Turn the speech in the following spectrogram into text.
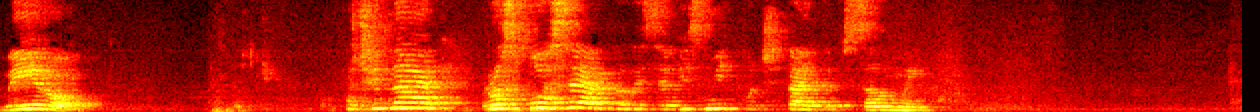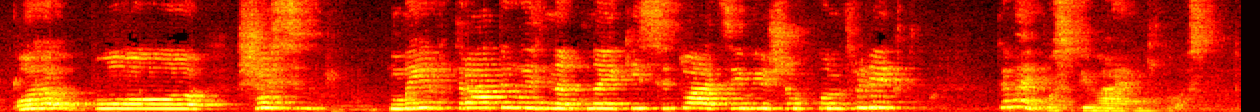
миром. Починає розпосердилися, візьміть, почитайте псалми. По, по щось ми втратили на, на якійсь ситуації вийшов конфлікт. Давай поспіваємо Господу.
